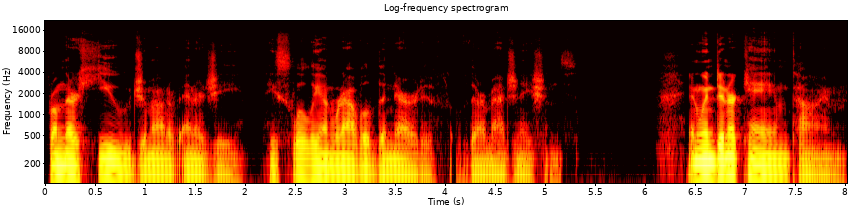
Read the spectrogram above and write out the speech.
From their huge amount of energy, he slowly unraveled the narrative of their imaginations. And when dinner came time,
